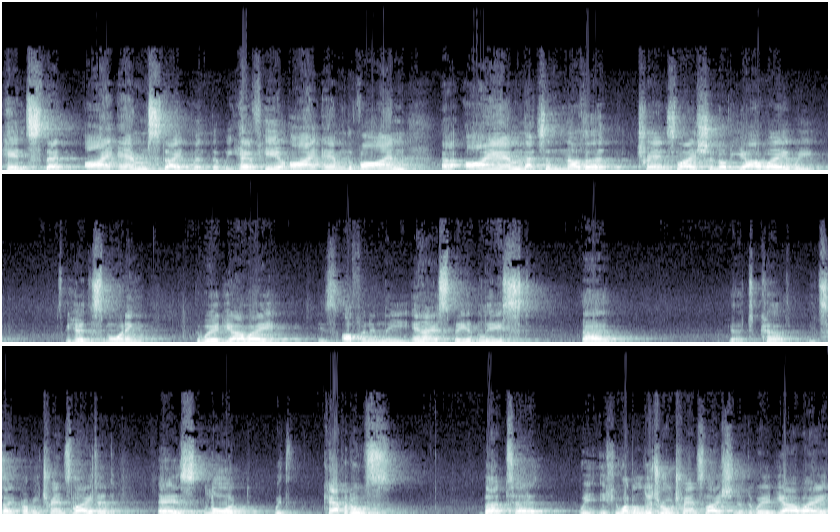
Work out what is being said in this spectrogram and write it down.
hence that I am statement that we have here I am the vine. Uh, I am, that's another translation of Yahweh. We, we heard this morning, the word Yahweh is often in the NASB at least, uh, uh you'd say probably translated as Lord with capitals. But uh, we, if you want a literal translation of the word Yahweh,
